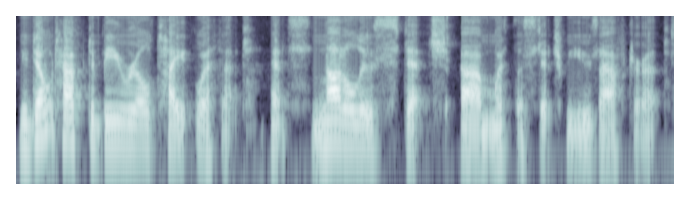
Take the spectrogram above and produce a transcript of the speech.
You don't have to be real tight with it. It's not a loose stitch um, with the stitch we use after it.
